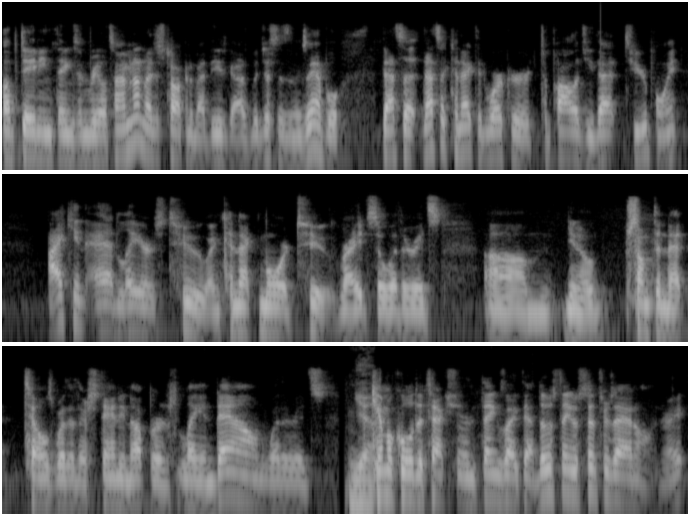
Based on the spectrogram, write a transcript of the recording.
updating things in real time. And I'm not just talking about these guys, but just as an example, that's a that's a connected worker topology that, to your point, I can add layers to and connect more to, right? So whether it's um, you know something that tells whether they're standing up or laying down, whether it's yeah. chemical detection, things like that. Those things, sensors add on, right?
